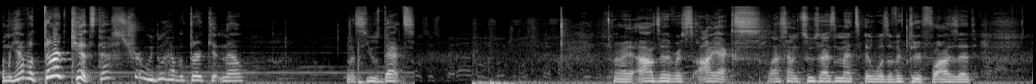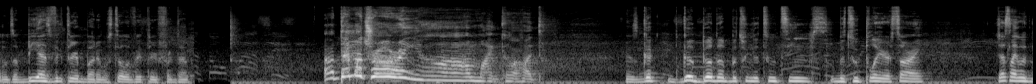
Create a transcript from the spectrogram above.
And we have a third kit. That's true. We do have a third kit now. Let's use that. All right, AZ versus Ajax. Last time two sides met, it was a victory for AZ. It was a BS victory, but it was still a victory for them. Oh, Demetrori! Oh my god. It was good good build up between the two teams, the two players, sorry. Just like with,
